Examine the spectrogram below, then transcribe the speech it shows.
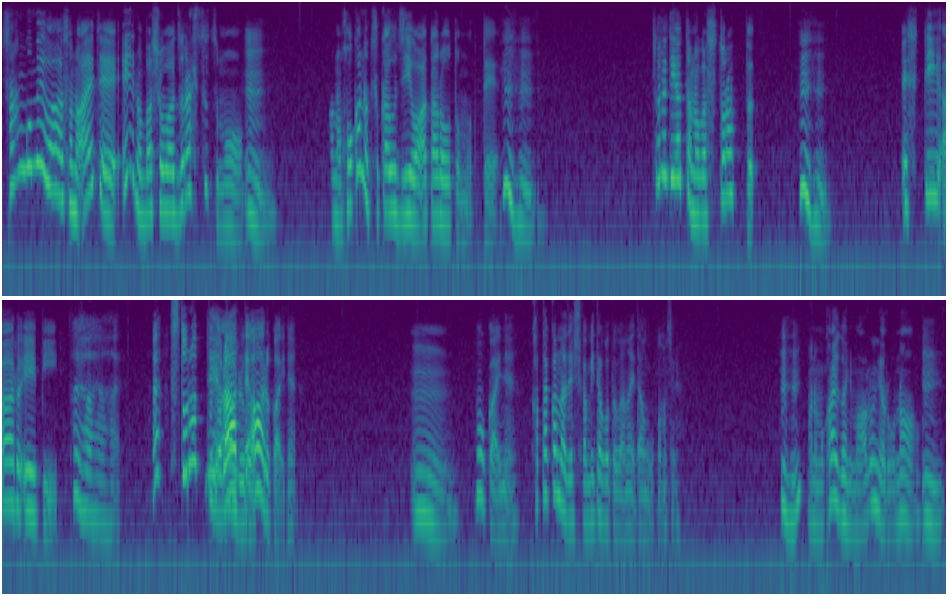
3個目はそのあえて A の場所はずらしつつもうん。あの他の使う字を当たろうと思って。それでやったのがストラップ。ふんふん。STRAP はいはいはいはい。えストラップでのラってが。R かいね。うん。そうかいね。カタカナでしか見たことがない単語かもしれん。ふんふん。あでも海外にもあるんやろうな。うん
